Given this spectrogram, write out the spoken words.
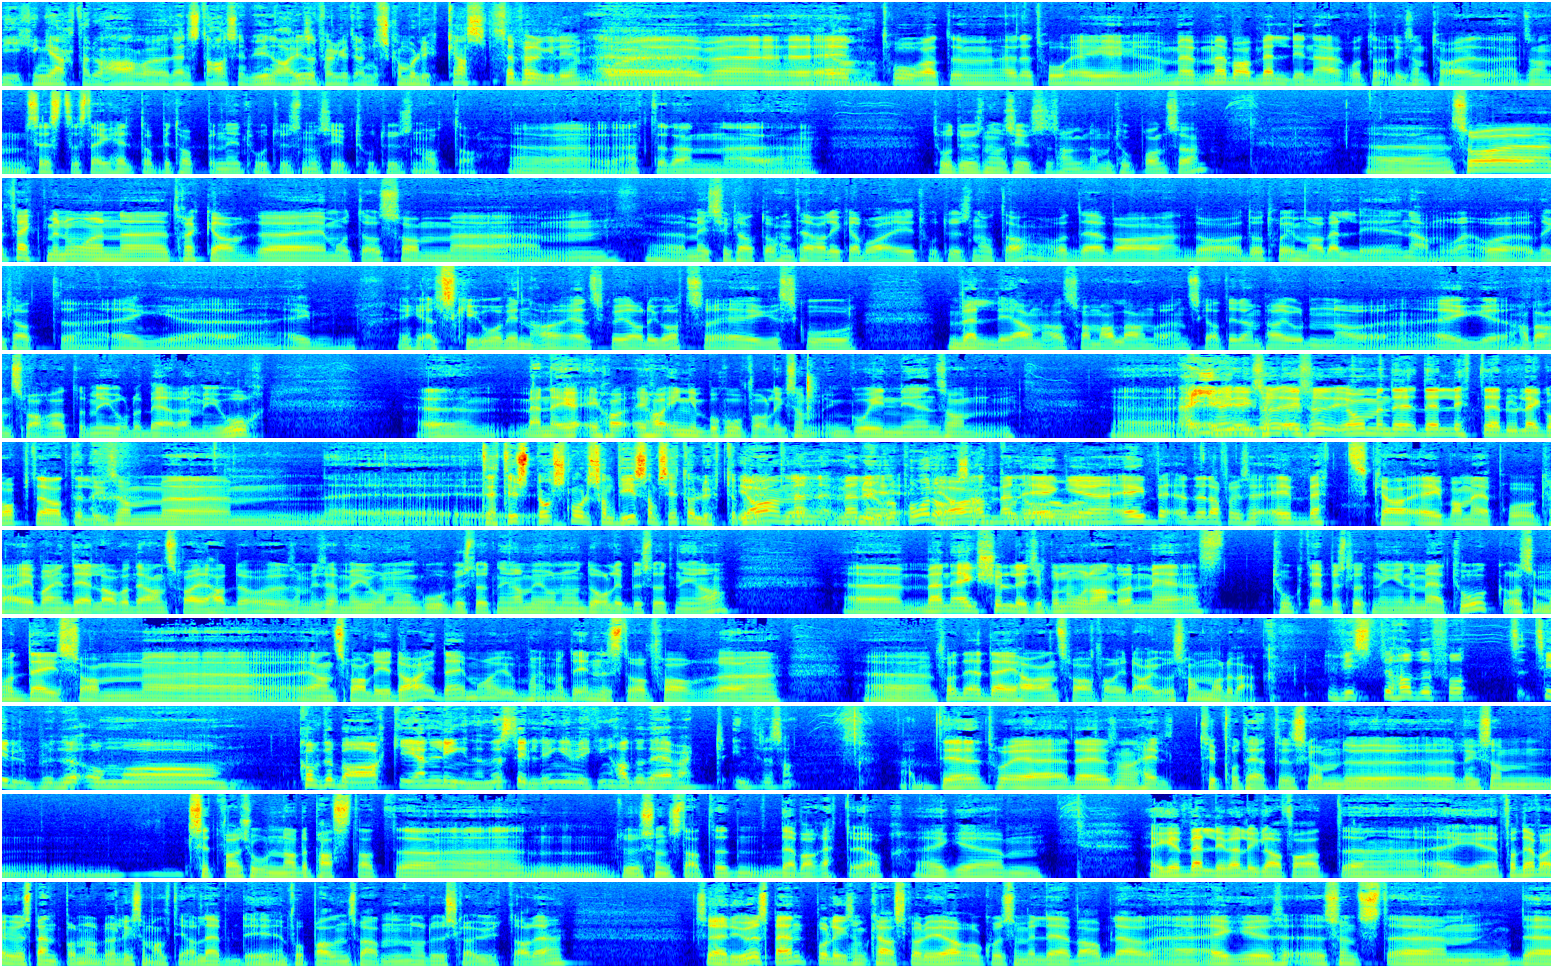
vikinghjertet du har, og den stasen i byen, har jo selvfølgelig et ønske om å lykkes. Selvfølgelig. Og Eh, og jeg da- tror at eh, Eller tror jeg Vi, vi var veldig nær å ta, liksom, ta et, et sånn siste steg helt opp i toppen i 2007-2008. eh, etter den eh, 2007-sesongen da vi tok bronse. Eh, Så eh, fikk vi noen uh, trøkker uh, imot oss som eh, vi ikke klarte å håndtere like bra i 2008. Og var, da, da tror jeg vi var veldig nær noe. Og det er klart, jeg, jeg, jeg elsker jo å vinne, jeg elsker å gjøre det godt, så jeg skulle veldig gjerne, som alle andre, ønske at i den perioden når jeg hadde ansvaret, at vi gjorde det bedre enn vi gjorde. Men jeg, har, jeg har ingen behov for å liksom gå inn i en sånn eh, Nei, jeg, jeg, men- jeg, jeg, Jo, men det, det er litt det du legger opp til, at det liksom uh, Dette er jo spørsmål som de som sitter og lytter på ja, dette, men, men, lurer på. da, ja, sant? men jeg, jeg, det er derfor jeg sier jeg vet hva jeg var med på, hva jeg var en del av, og det ansvaret jeg hadde. Og som vi ser, Vi gjorde noen gode beslutninger, vi gjorde noen dårlige beslutninger. Uh, men jeg skylder ikke på noen andre. Vi tok de beslutningene vi tok, og så må de som er ansvarlige i dag, de må jo på en måte innestå for, eh, det er det jeg har ansvar for i dag, og sånn må det være. Hvis du hadde fått tilbudet om å komme tilbake i en lignende stilling i Viking, hadde det vært interessant? Ja, det tror jeg det er sånn helt hypotetisk om du liksom Situasjonen hadde passet at uh, du syntes at det, var rett å gjøre. Jeg, eh, jeg er veldig, veldig glad for at eh, jeg For det var jeg jo spent på når du liksom alltid har levd i fotballens verden, når du skal ut av det. Så er du jo spent på liksom hva skal du gjøre, og hvordan vil det være. Blir, eh, jeg syns det, det,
